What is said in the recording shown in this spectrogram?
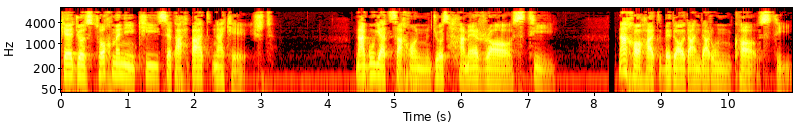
که جز تخم نیکی سپهبد نکشت. نگوید سخن جز همه راستی نخواهد به داد اندرون کاستی.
